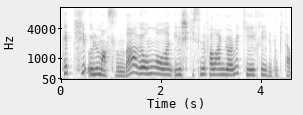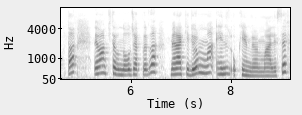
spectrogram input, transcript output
tek kişi ölüm aslında ve onunla olan ilişkisini falan görmek keyifliydi bu kitapta. Devam kitabında olacakları da merak ediyorum ama henüz okuyamıyorum maalesef.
